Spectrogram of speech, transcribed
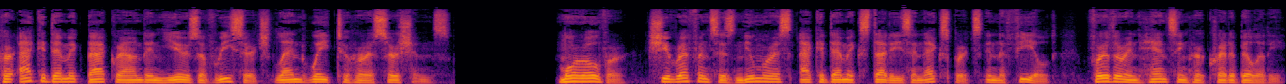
Her academic background and years of research lend weight to her assertions. Moreover, she references numerous academic studies and experts in the field, further enhancing her credibility.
